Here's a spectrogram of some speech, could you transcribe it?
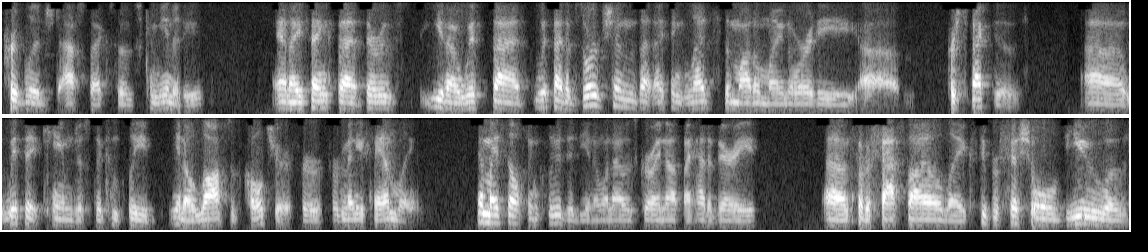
privileged aspects of communities. And I think that there is, you know, with that, with that absorption that I think led to the model minority uh, perspective – uh, with it came just a complete, you know, loss of culture for, for many families, and myself included. You know, when I was growing up, I had a very uh, sort of facile, like superficial view of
